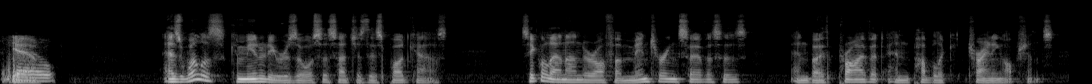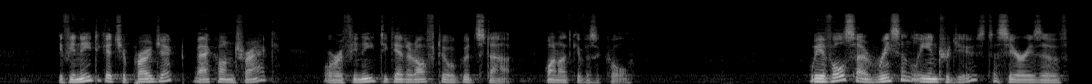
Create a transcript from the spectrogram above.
So, yeah. As well as community resources such as this podcast, SQL Down Under offer mentoring services and both private and public training options. If you need to get your project back on track, or if you need to get it off to a good start, why not give us a call? We have also recently introduced a series of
